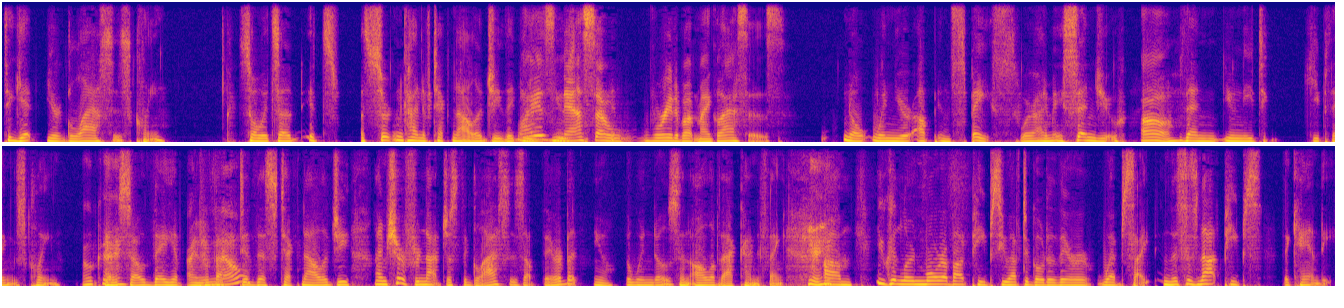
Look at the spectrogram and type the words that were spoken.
to get your glasses clean. So it's a it's a certain kind of technology that Why is NASA worried about my glasses? no, when you're up in space where I may send you, Oh, then you need to keep things clean. Okay. And so they have perfected this technology. I'm sure for not just the glasses up there, but you know the windows and all of that kind of thing. Um, you can learn more about Peeps. You have to go to their website, and this is not Peeps the candy.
